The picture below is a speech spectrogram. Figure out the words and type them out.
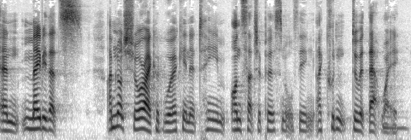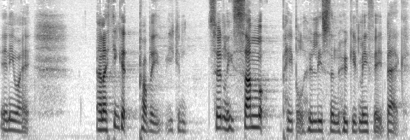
And maybe that's I'm not sure I could work in a team on such a personal thing. I couldn't do it that way anyway. And I think it probably you can certainly some people who listen who give me feedback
